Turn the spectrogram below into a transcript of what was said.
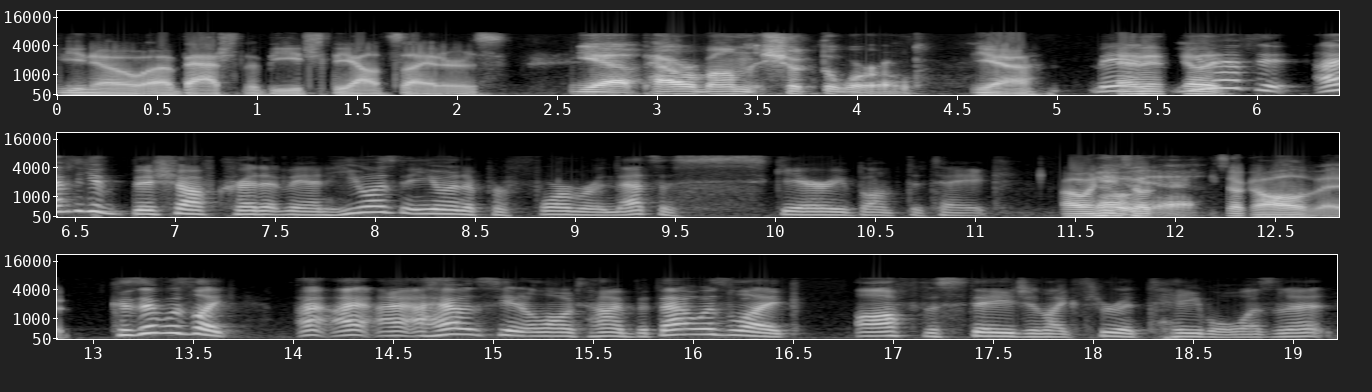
you know, uh, Bash of the Beach, the Outsiders. Yeah, power bomb that shook the world. Yeah, Man, And it- you uh, have to. I have to give Bischoff credit, man. He wasn't even a performer, and that's a scary bump to take. Oh, and he Oh, took yeah. he took all of it. Cause it was like I, I I haven't seen it in a long time, but that was like off the stage and like through a table, wasn't it?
